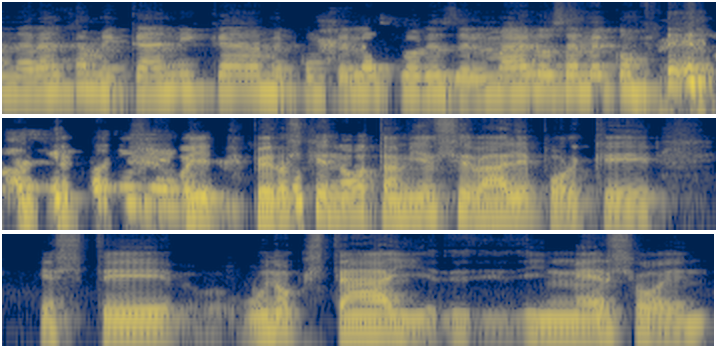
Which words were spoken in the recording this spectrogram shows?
naranja mecánica, me compré las flores del mal, o sea, me compré Oye, pero es que no, también se vale porque este, uno que está inmerso en,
